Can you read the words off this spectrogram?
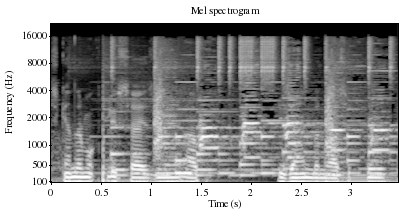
इसके अंदर मुख्तलिफ़ साइज़ में आप डिज़ाइन बनवा सकते हैं।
